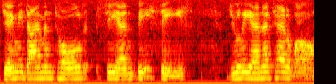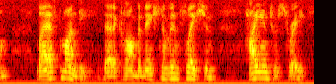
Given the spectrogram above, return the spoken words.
Jamie Dimon told CNBC's Julianna Tatelbaum last Monday that a combination of inflation, high interest rates,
